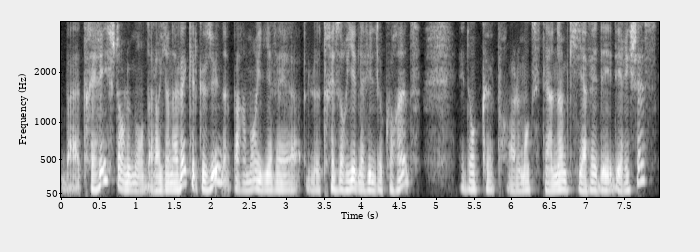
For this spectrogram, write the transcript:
bah, très riches dans le monde. Alors il y en avait quelques-unes. Apparemment, il y avait euh, le trésorier de la ville de Corinthe, et donc euh, probablement que c'était un homme qui avait des, richesses,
